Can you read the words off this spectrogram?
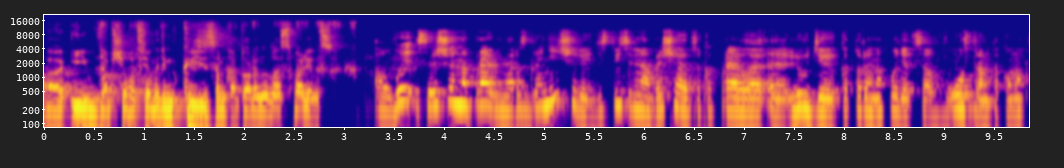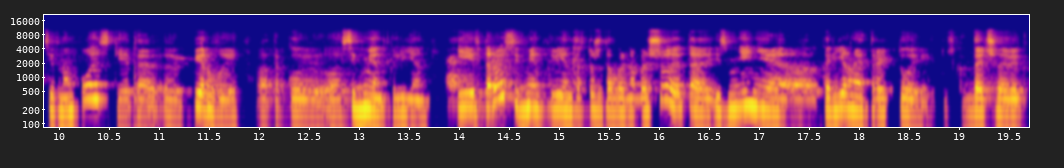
э, и вообще вот всем этим кризисом, который на нас свалился? А вы совершенно правильно разграничили. Действительно обращаются, как правило, э, люди, которые находятся в остром таком активном поиске. Это э, первый э, такой сегмент клиентов. И второй сегмент клиентов тоже довольно большой. Это изменение карьерной траектории. То есть, когда человек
